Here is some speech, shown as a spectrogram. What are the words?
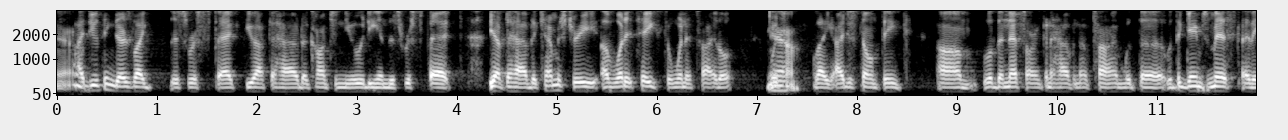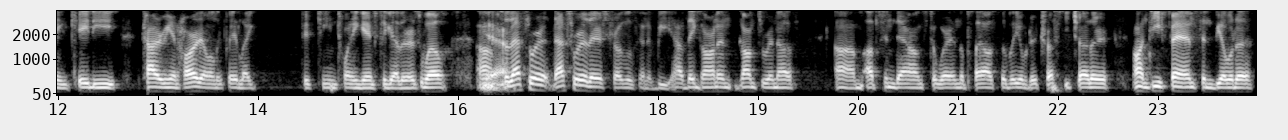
Yeah. I do think there's like this respect. You have to have the continuity and this respect. You have to have the chemistry of what it takes to win a title. Which, yeah. Like I just don't think. Um, well, the Nets aren't going to have enough time with the with the games missed. I think KD, Kyrie, and Harden only played like 15, 20 games together as well. Um, yeah. So that's where that's where their struggle is going to be. Have they gone and gone through enough um, ups and downs to where in the playoffs they'll be able to trust each other on defense and be able to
